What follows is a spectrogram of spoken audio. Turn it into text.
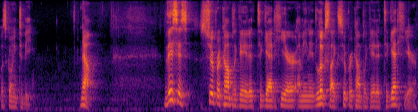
was going to be. Now, this is super complicated to get here. I mean, it looks like super complicated to get here.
